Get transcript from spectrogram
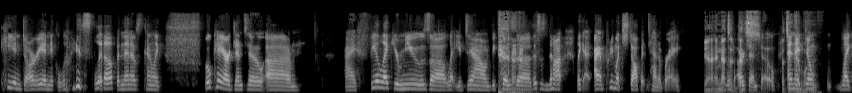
he and Daria Nicolodi split up, and then I was kind of like, okay, Argento, um, I feel like your muse uh, let you down because uh, this is not like I, I pretty much stop at Tenebrae yeah, and that's a that's, Argento, that's and I one. don't like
